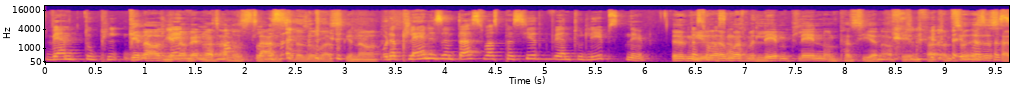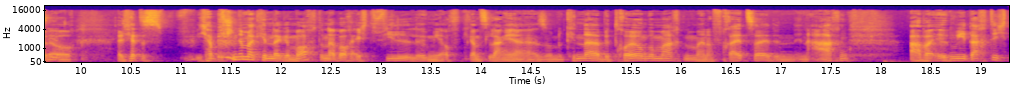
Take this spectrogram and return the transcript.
während du Pl Genau, Pläne genau, wenn du was anderes planst oder sowas, genau. oder Pläne sind das, was passiert, während du lebst? Nee. Irgendwie irgendwas anderes. mit Leben, Plänen und passieren auf jeden Fall. Und so ist es halt passiert. halt auch. Also ich hatte es ich habe schon immer Kinder gemocht und habe auch echt viel irgendwie auch ganz lange ja, so eine Kinderbetreuung gemacht in meiner Freizeit in, in Aachen. Aber irgendwie dachte ich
